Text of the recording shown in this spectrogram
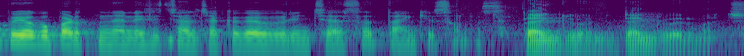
ఉపయోగపడుతుంది అనేసి చాలా చక్కగా వివరించారు sir. Thank you so much sir thank you అండి. Thank you very much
